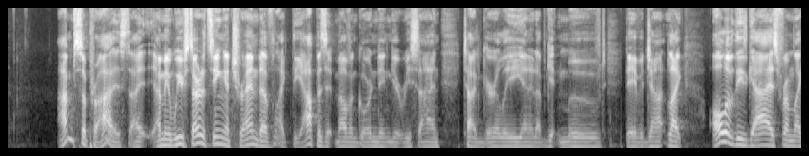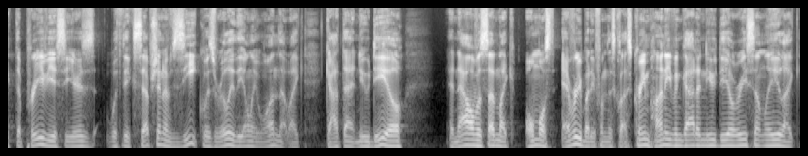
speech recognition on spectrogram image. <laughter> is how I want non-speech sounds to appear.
I'm surprised. I, I mean, we've started seeing a trend of like the opposite. Melvin Gordon didn't get re-signed. Todd Gurley ended up getting moved. David John, like all of these guys from like the previous years, with the exception of Zeke, was really the only one that like got that new deal. And now all of a sudden, like almost everybody from this class, Kareem Hunt even got a new deal recently. Like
